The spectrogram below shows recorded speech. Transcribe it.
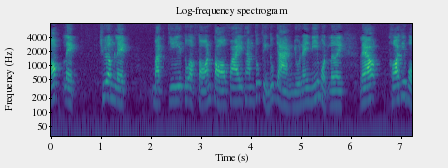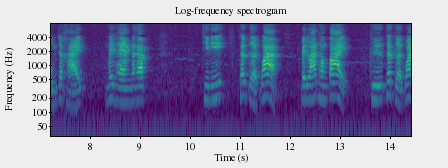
ออกเหล็ก เชื่อมเหล็ก บัตรกีย์ตัวอักษรต่อไฟทำทุกสิ่งทุกอย่างอยู่ในนี้หมดเลย แล้วคอร์สที่ผมจะขายไม่แพงนะครับ ทีนี้ถ้าเกิดว่าเป็นร้านทำป้าย คือถ้าเกิดว่า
